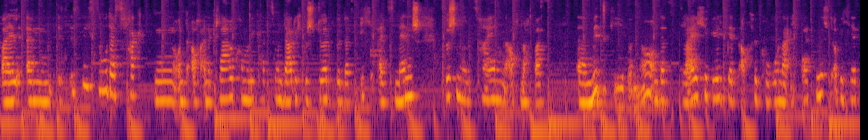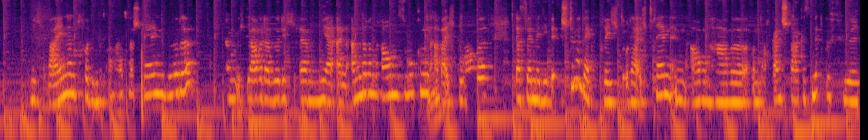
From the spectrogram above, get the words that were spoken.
Weil ähm, es ist nicht so, dass Fakten und auch eine klare Kommunikation dadurch gestört wird, dass ich als Mensch zwischen den Zeilen auch noch was äh, mitgebe. Ne? Und das Gleiche gilt jetzt auch für Corona. Ich weiß nicht, ob ich jetzt mich weinend vor die Mitarbeiter stellen würde ähm, ich glaube, da würde ich ähm, mir einen anderen Raum suchen. Mhm. Aber ich glaube, dass wenn mir die Stimme wegbricht oder ich Tränen in den Augen habe und auch ganz starkes Mitgefühl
